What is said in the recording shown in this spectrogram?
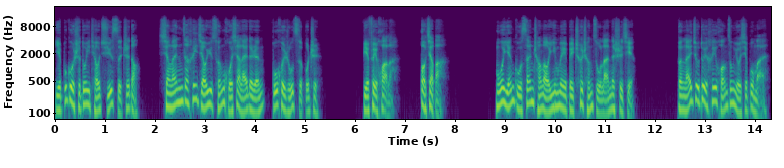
也不过是多一条取死之道。想来能在黑角域存活下来的人不会如此不智。别废话了，报价吧！魔岩谷三长老因为被车城阻拦的事情，本来就对黑黄宗有些不满，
